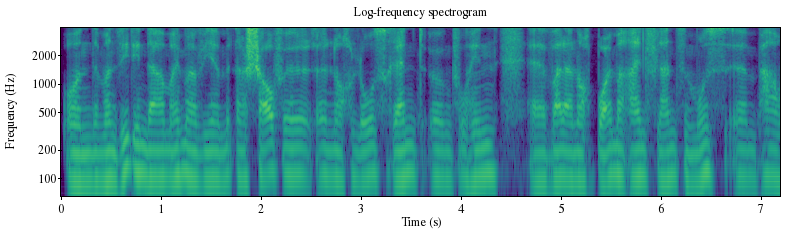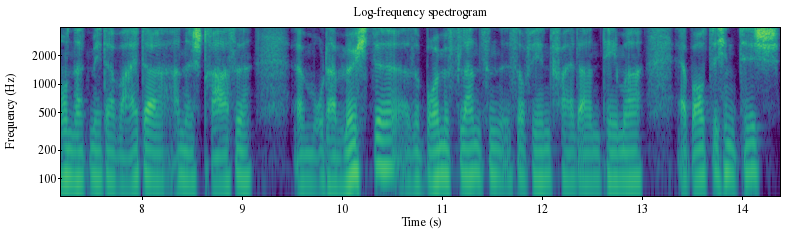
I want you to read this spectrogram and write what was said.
Und man sieht ihn da manchmal, wie er mit einer Schaufel äh, noch losrennt irgendwo hin, äh, weil er noch Bäume einpflanzen muss, ein paar hundert Meter weiter an der Straße ähm, oder möchte also Bäume pflanzen ist auf jeden Fall da ein Thema. Er baut sich einen Tisch,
